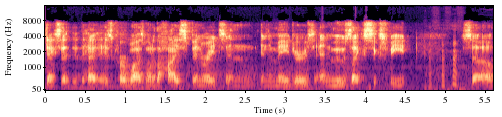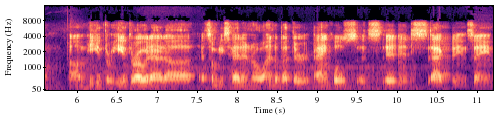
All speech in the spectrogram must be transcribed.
thanks to his curveball has one of the highest spin rates in, in the majors and moves like six feet. so um, he can throw he can throw it at uh, at somebody's head and it'll end up at their ankles. It's it's actually insane.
